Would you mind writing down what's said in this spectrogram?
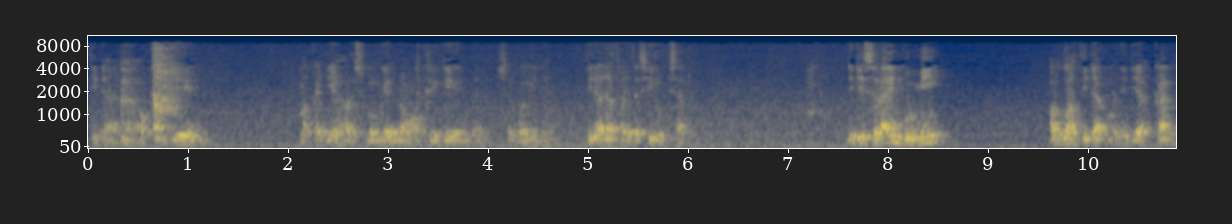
tidak ada oksigen, maka dia harus menggendong oksigen dan sebagainya. Tidak ada fasilitas hidup di sana. Jadi selain bumi, Allah tidak menyediakan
